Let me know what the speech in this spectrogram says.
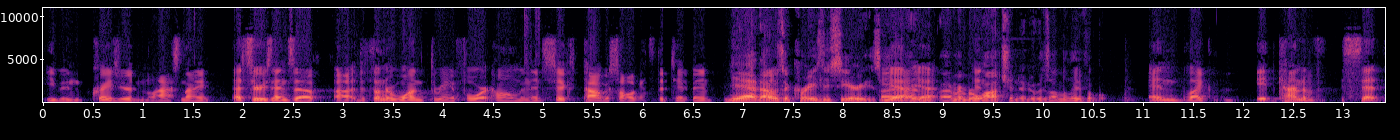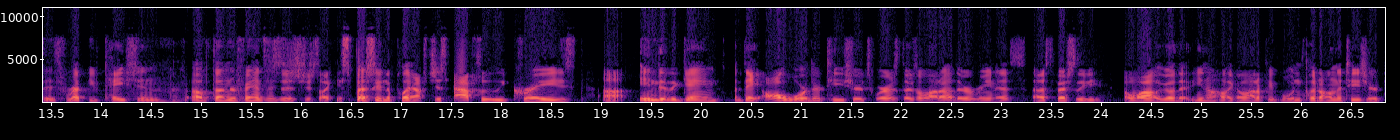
even crazier than last night. That series ends up uh, the Thunder won three and four at home, and then six. Pau Gasol gets the tip in, Yeah, that was a crazy series. I, Yeah, I, yeah. I remember And- watching it. It was unbelievable. and like it kind of set this reputation of Thunder fans as just, just like, especially in the playoffs, just absolutely crazed uh, into the game. They all wore their T-shirts, whereas there's a lot of other arenas, uh, especially a while ago, that you know, like a lot of people wouldn't put on the T-shirt.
